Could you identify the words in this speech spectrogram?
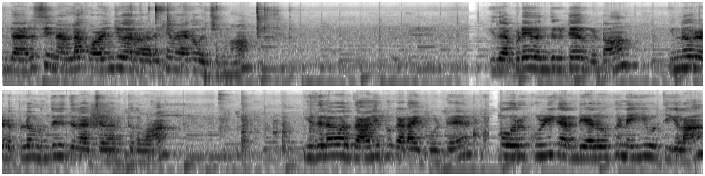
இந்த அரிசி நல்லா குழஞ்சி வர வரைக்கும் வேக வச்சுக்கணும். இது அப்படியே வெந்துக்கிட்டே இருக்கட்டும். இன்னொரு அடுப்பில் முந்திரி திராட்சை வறுத்துக்கலாம். இதில் ஒரு தாளிப்பு கடாய் போட்டு ஒரு குழி கரண்டி அளவுக்கு நெய் ஊற்றிக்கலாம்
